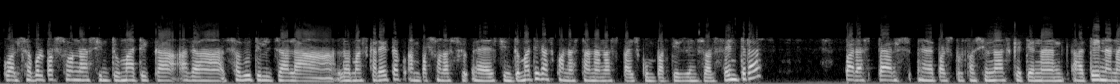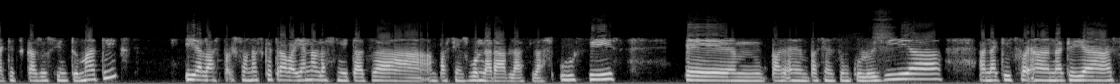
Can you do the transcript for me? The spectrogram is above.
qualsevol persona simptomàtica de- s'ha d'utilitzar la, la mascareta en persones eh, simptomàtiques quan estan en espais compartits dins dels centres, per experts, eh, pels professionals que tenen, atenen aquests casos simptomàtics i a les persones que treballen a les unitats de, amb pacients vulnerables, les UCIs, eh, en pacients d'oncologia, en, aquells, en aquelles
